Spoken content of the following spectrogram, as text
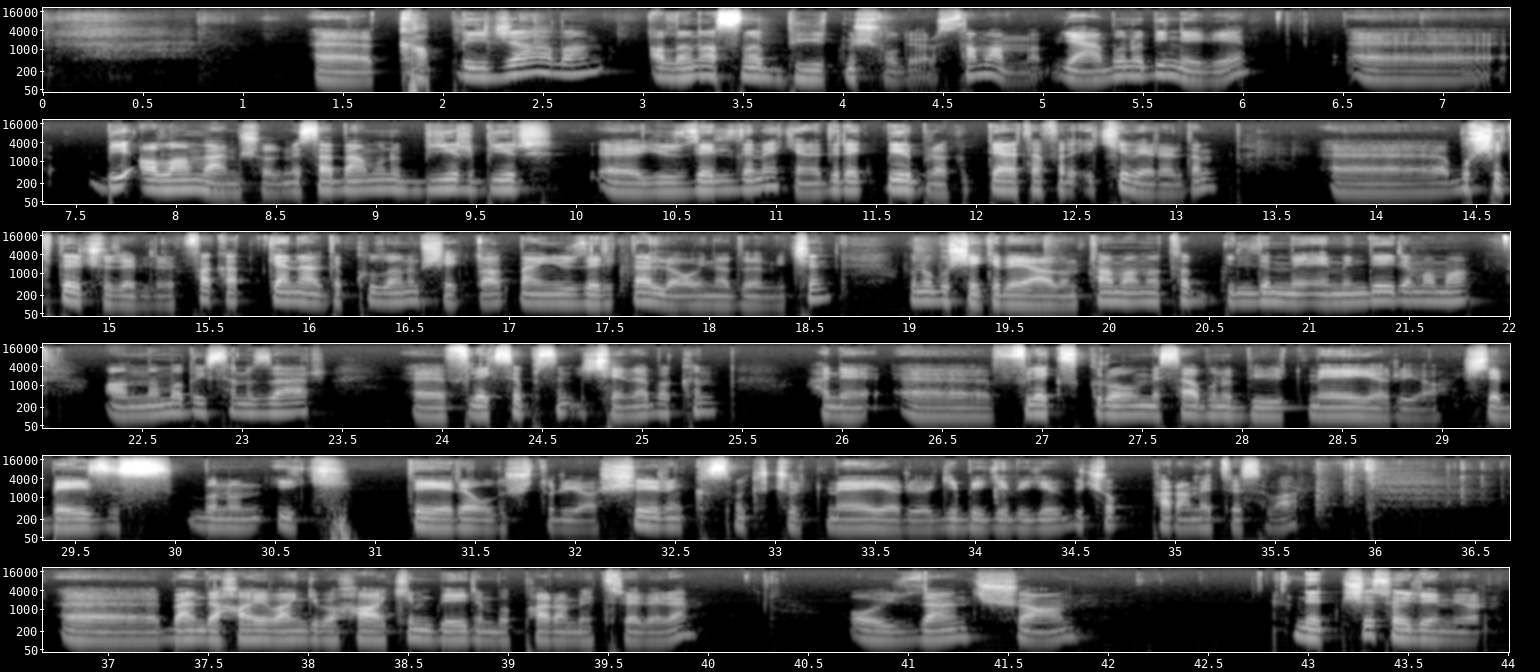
Ee, kaplayacağı alan alanı aslında büyütmüş oluyoruz. Tamam mı? Yani bunu bir nevi eee, bir alan vermiş oluyoruz. Mesela ben bunu 1 1 e, 150 demek yani direkt 1 bırakıp diğer tarafa da 2 verirdim. Eee, bu şekilde de çözebilirdik. Fakat genelde kullanım şekli olarak ben yüzdeliklerle oynadığım için bunu bu şekilde yazdım. Tam anlatabildim mi emin değilim ama anlamadıysanız eğer e, flex yapısının içine bakın. Hani e, flex grow mesela bunu büyütmeye yarıyor. İşte basis bunun ilk değeri oluşturuyor. Sharing kısmı küçültmeye yarıyor gibi gibi gibi birçok parametresi var. Ee, ben de hayvan gibi hakim değilim bu parametrelere. O yüzden şu an net bir şey söyleyemiyorum.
